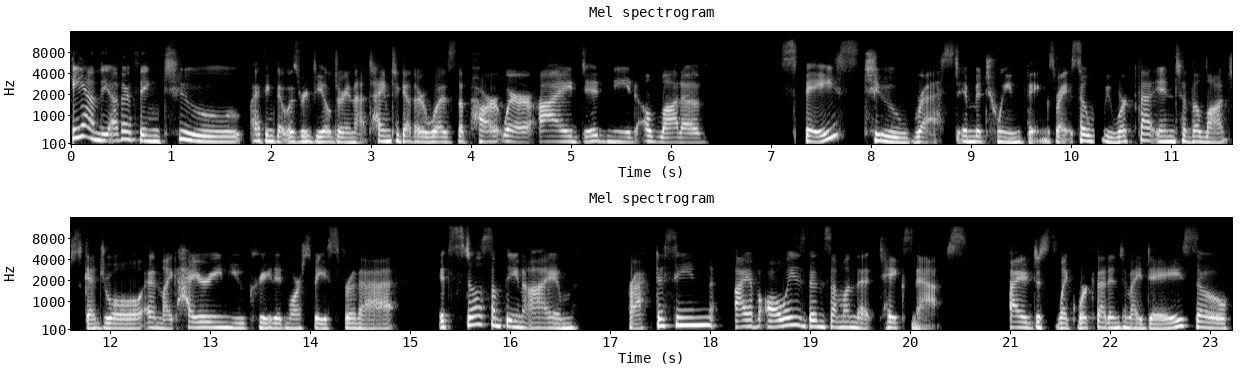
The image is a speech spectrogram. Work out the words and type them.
And the other thing, too, I think that was revealed during that time together was the part where I did need a lot of space to rest in between things, right? So we worked that into the launch schedule and like hiring you created more space for that. It's still something I'm practicing. I have always been someone that takes naps. I just like work that into my day. So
